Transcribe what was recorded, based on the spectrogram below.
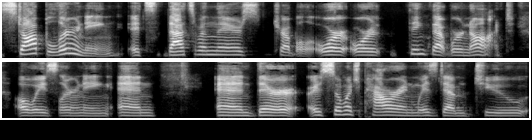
stop learning it's that's when there's trouble or or think that we're not always learning and and there is so much power and wisdom to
